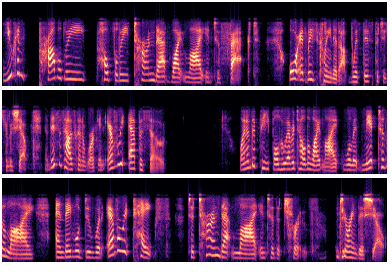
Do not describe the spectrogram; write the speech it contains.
you can probably, hopefully, turn that white lie into fact or at least clean it up with this particular show. Now, this is how it's going to work. In every episode, one of the people, whoever told the white lie, will admit to the lie and they will do whatever it takes to turn that lie into the truth during this show.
